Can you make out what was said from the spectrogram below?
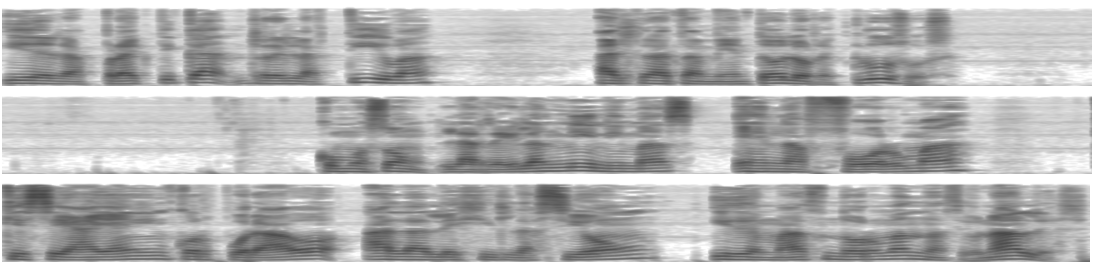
y de la práctica relativa al tratamiento de los reclusos, como son las reglas mínimas en la forma que se hayan incorporado a la legislación y demás normas nacionales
